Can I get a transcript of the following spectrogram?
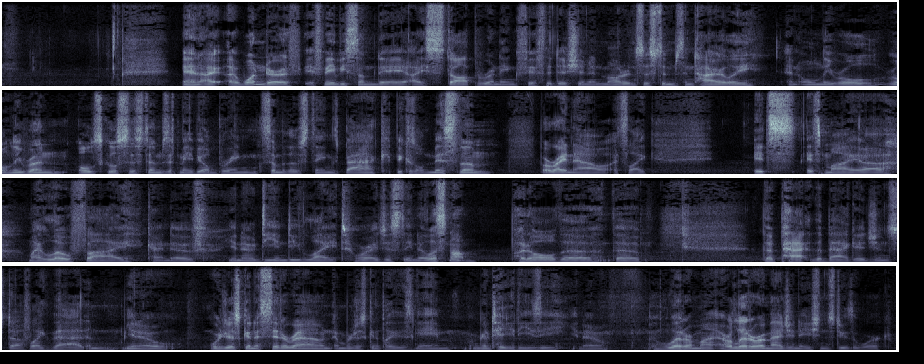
And I, I wonder if, if maybe someday I stop running fifth edition and modern systems entirely and only roll only run old school systems if maybe I'll bring some of those things back because I'll miss them. But right now it's like it's it's my uh my lo-fi kind of, you know, D&D light where I just, you know, let's not put all the the the pack the baggage and stuff like that and, you know, we're just going to sit around and we're just going to play this game. We're going to take it easy, you know. Let our mind or let our imaginations do the work.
